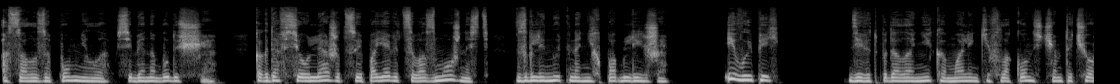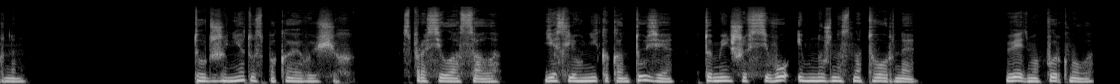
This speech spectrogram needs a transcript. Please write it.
Асала запомнила себя на будущее, когда все уляжется и появится возможность взглянуть на них поближе. «И выпей». Девит подала Ника маленький флакон с чем-то черным. «Тут же нет успокаивающих?» — спросила Асала. «Если у Ника контузия, то меньше всего им нужно снотворное». Ведьма фыркнула.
